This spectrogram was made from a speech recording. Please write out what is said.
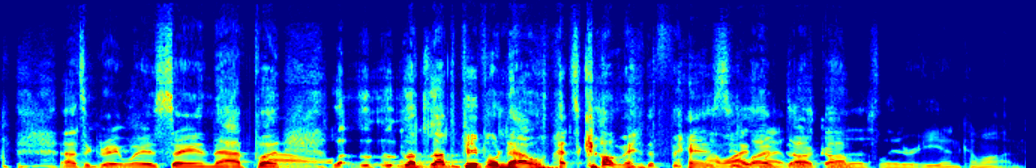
That's a great way of saying that. But Wow. let, let, let the people know what's coming to My wife might listen to fantasylife.com. this later, Ian. Come on.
